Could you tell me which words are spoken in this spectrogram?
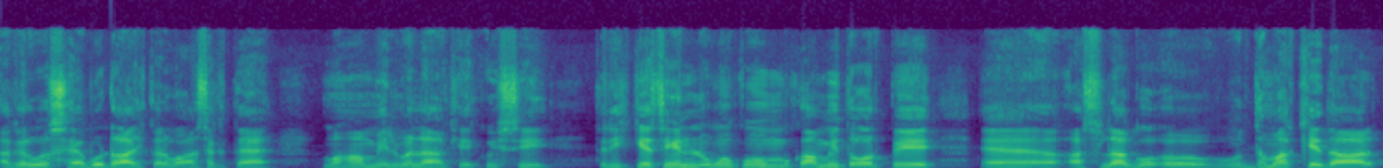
अगर वो सैबोटाज करवा सकता है, वहाँ मिल मिला के किसी तरीके से इन लोगों को मुकामी तौर पे असला धमाकेदार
